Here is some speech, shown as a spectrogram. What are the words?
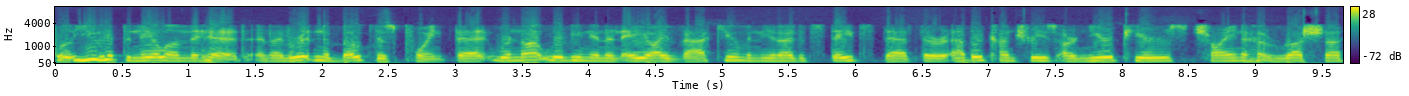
Well, you hit the nail on the head, and I've written about this point that we're not living in an AI vacuum in the United States, that there are other countries, our near peers, China, Russia,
